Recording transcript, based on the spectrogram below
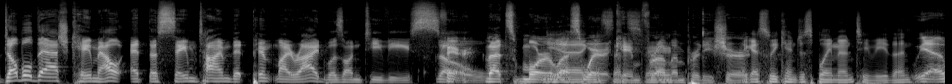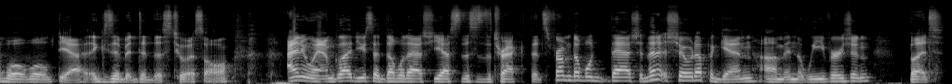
Double Dash came out at the same time that Pimp My Ride was on TV. So Fair. That's more or Yeah, less I where it came that's from. I'm pretty sure. I guess we can just blame MTV then. Yeah, well, well, yeah. Xzibit did this to us all. Anyway, I'm glad you said Double Dash. Yes, this is the track that's from Double Dash, and then it showed up again um, in the Wii version. But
